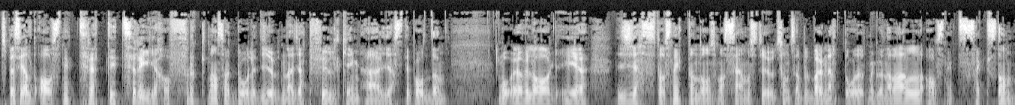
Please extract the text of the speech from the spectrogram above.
Speciellt avsnitt 33 har fruktansvärt dåligt ljud när Gert Fylking är gäst i podden. Och överlag är gästavsnitten de som har sämst ljud, som till exempel Bajonettåret med Gunnar Wall avsnitt 16.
